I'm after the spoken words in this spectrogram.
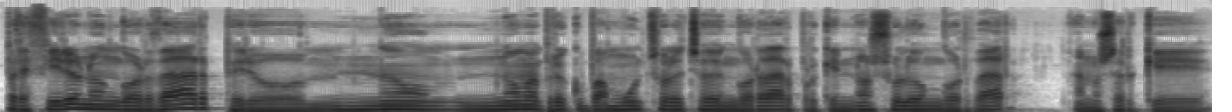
prefiero no engordar, pero no, no me preocupa mucho el hecho de engordar porque no suelo engordar, a no ser que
